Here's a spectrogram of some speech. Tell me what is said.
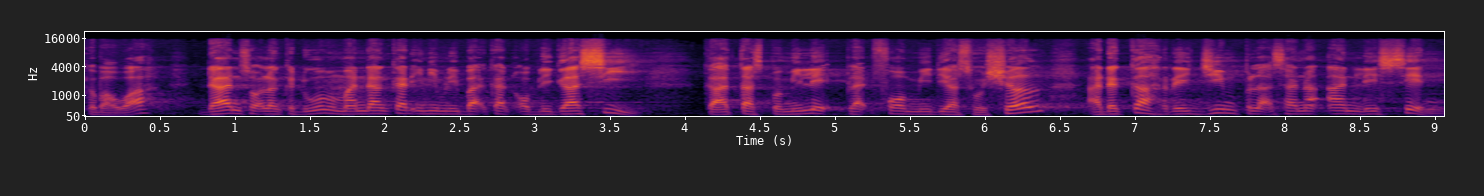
ke bawah dan soalan kedua memandangkan ini melibatkan obligasi ke atas pemilik platform media sosial adakah rejim pelaksanaan lesen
